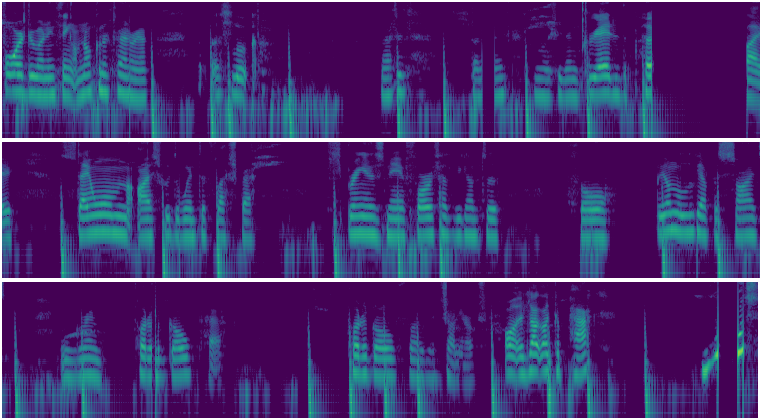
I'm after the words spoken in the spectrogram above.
before I do anything, I'm not going to turn around. But let's look. United Stunning Transformation created the perfect play. Stay warm on the ice with the winter flashback. Spring is near. Forest has begun to thaw. Be on the lookout for signs in green pot of gold pack. Pot of gold for the shiny rocks. Oh, is that like a pack? What?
